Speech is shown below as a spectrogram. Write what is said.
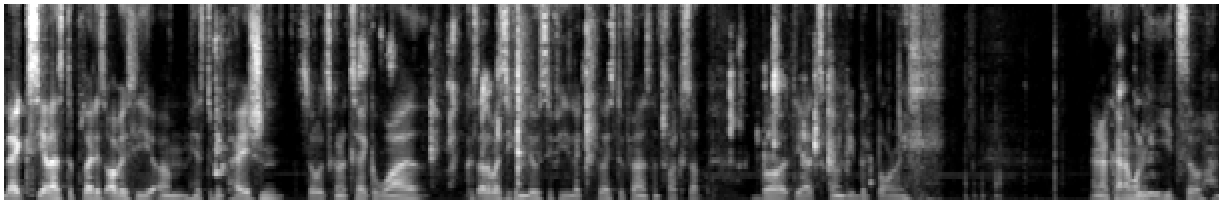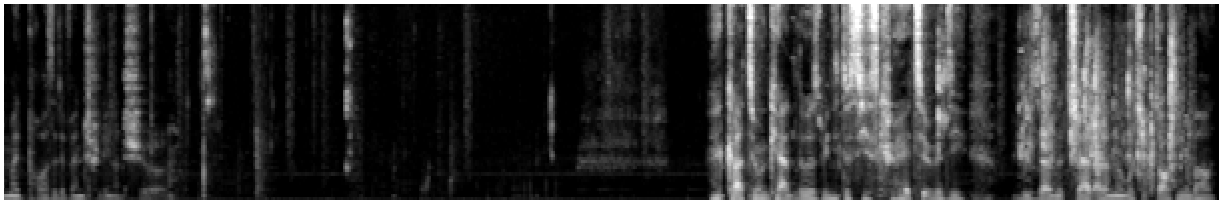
Like Ciel has to play this obviously um he has to be patient, so it's gonna take a while because otherwise he can lose if he like plays too fast and fucks up. But yeah, it's gonna be a bit boring. and I kinda wanna Mhm. eat so I might pause it eventually, not sure. Cartoon can't lose, we need to see his creativity. These are in the chat, I don't know what you're talking about.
